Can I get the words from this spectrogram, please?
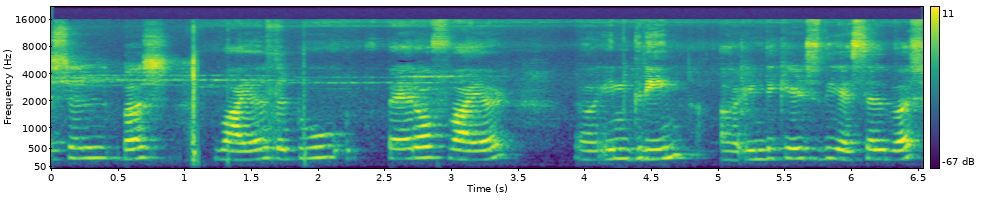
SL bus wires, the two pair of wire uh, in green uh, indicates the SL bus.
